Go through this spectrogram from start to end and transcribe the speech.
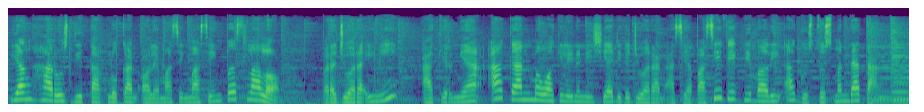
yang harus ditaklukkan oleh masing-masing peslalom. Para juara ini akhirnya akan mewakili Indonesia di kejuaraan Asia Pasifik di Bali Agustus mendatang.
